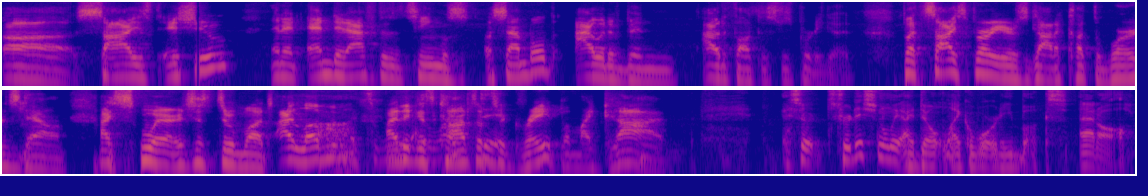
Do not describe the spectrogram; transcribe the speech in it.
uh sized issue and it ended after the team was assembled, I would have been I would have thought this was pretty good. But Si Spurrier's got to cut the words down. I swear, it's just too much. I love Oh, him. I think weird. I his concepts it. are great, but my God, So traditionally, I don't like wordy books at all,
